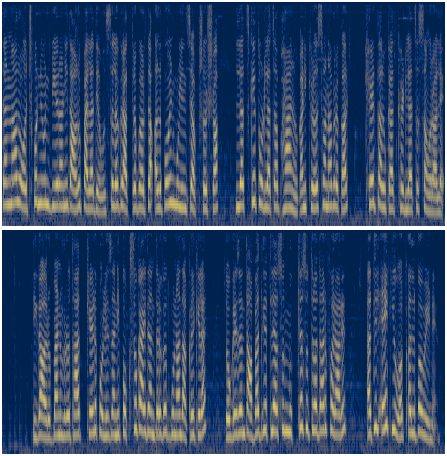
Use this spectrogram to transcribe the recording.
त्यांना लॉजवर नेऊन बिअर आणि दारू प्यायला देऊन सलग रात्रभर त्या अल्पवयीन मुलींचे अक्षरशः लचके तोडल्याचा भयानक आणि किळसवाना प्रकार खेड तालुक्यात घडल्याचं समोर आलंय. तिघा आरोपांविरोधात खेड पोलिसांनी पोक्सो कायद्याअंतर्गत गुन्हा दाखल केलाय. दोघे जण ताब्यात घेतले असून मुख्य सूत्रधार फरार आहेत. यातील एक युवक अल्पवयीन आहे.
